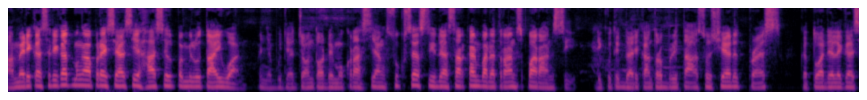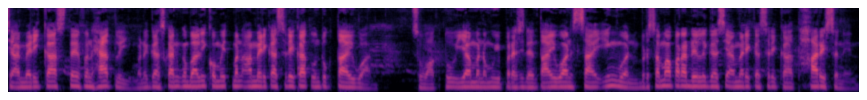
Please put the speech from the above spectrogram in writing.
Amerika Serikat mengapresiasi hasil pemilu Taiwan, menyebutnya contoh demokrasi yang sukses didasarkan pada transparansi. Dikutip dari kantor berita Associated Press, Ketua Delegasi Amerika Stephen Hadley menegaskan kembali komitmen Amerika Serikat untuk Taiwan sewaktu ia menemui Presiden Taiwan Tsai Ing-wen bersama para delegasi Amerika Serikat hari Senin.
